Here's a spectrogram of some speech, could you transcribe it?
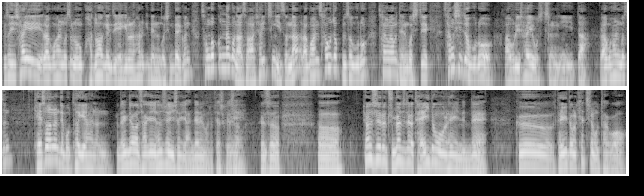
그래서 이 샤이라고 하는 것을 너무 과도하게 이제 얘기를 하게 되는 것인데 그건 선거 끝나고 나서 아 샤이층이 있었나라고 하는 사후적 분석으로 사용하면 되는 것이지 상시적으로 아 우리 샤이 보수층이 있다라고 하는 것은 개선을 이제 못하게 하는 냉정한 자기 현실 인식이 안 되는 거죠. 계속해서. 예. 그래서 어 현실은 중간지대가 대이동을 해 있는데 그 대이동을 캐치를 못하고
